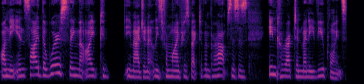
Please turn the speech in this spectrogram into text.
on the inside, the worst thing that I could imagine, at least from my perspective, and perhaps this is incorrect in many viewpoints.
